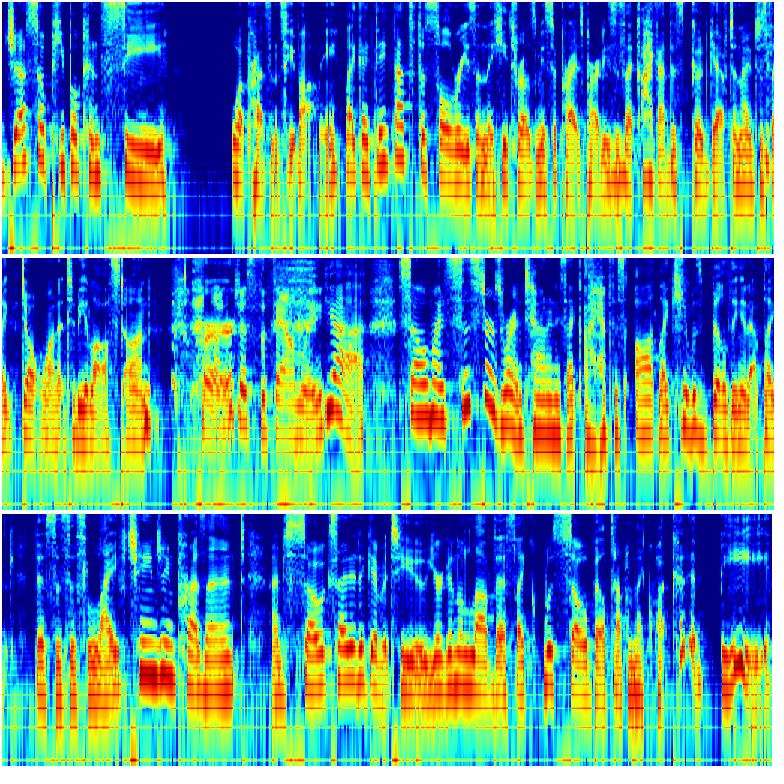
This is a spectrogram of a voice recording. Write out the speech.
just so people can see what presents he bought me. Like, I think that's the sole reason that he throws me surprise parties. He's like, I got this good gift, and I just like don't want it to be lost on her. On just the family. Yeah. So my sisters were in town and he's like, I have this odd, like he was building it up. Like, this is this life changing present. I'm so excited to give it to you. You're going to love this. Like, was so built up. I'm like, what could it be?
